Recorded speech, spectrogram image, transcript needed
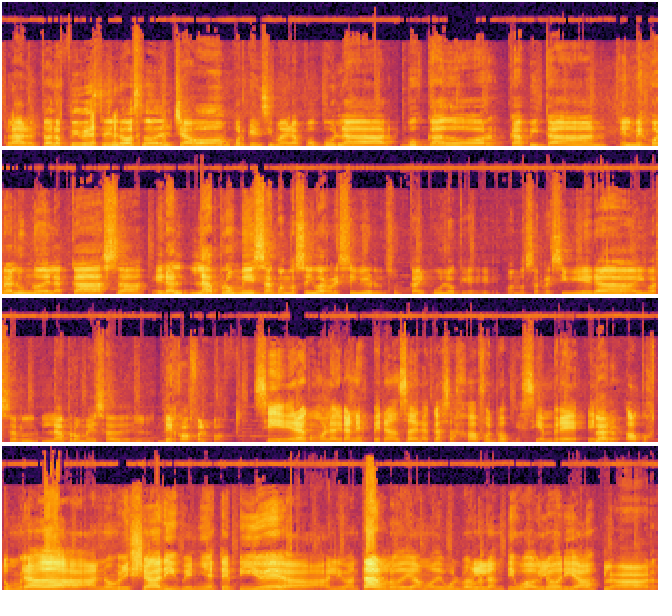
Claro, todos los pibes celosos del chabón porque encima era popular, buscador, capitán, el mejor alumno de la casa. Era la promesa cuando se iba a recibir, su cálculo que cuando se recibiera iba a ser la promesa del, de Hufflepuff. Sí, era como la gran esperanza de la casa Hufflepuff que siempre eh, Claro. acostumbrada a, a no brillar y venía este pibe a, a levantarlo, digamos, devolverle la antigua gloria. Claro,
